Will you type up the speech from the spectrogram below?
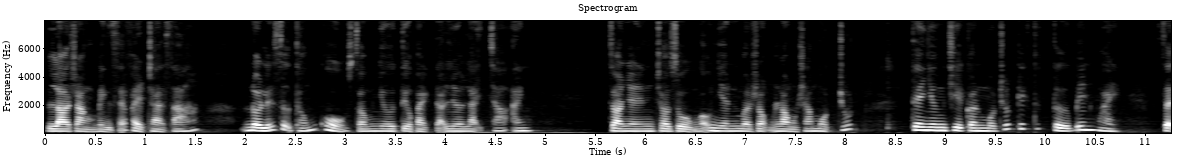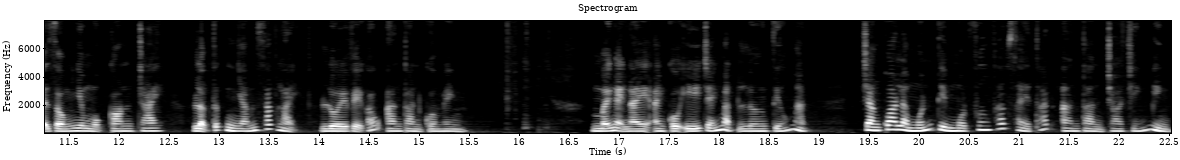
lo rằng mình sẽ phải trả giá, đổi lấy sự thống khổ giống như Tiểu Bạch đã lừa lại cho anh. Cho nên cho dù ngẫu nhiên mở rộng lòng ra một chút, thế nhưng chỉ cần một chút kích thích từ bên ngoài, sẽ giống như một con trai lập tức nhắm sắc lại, lùi về góc an toàn của mình. Mấy ngày nay anh cố ý tránh mặt lương tiếu mặt, chẳng qua là muốn tìm một phương pháp giải thoát an toàn cho chính mình.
